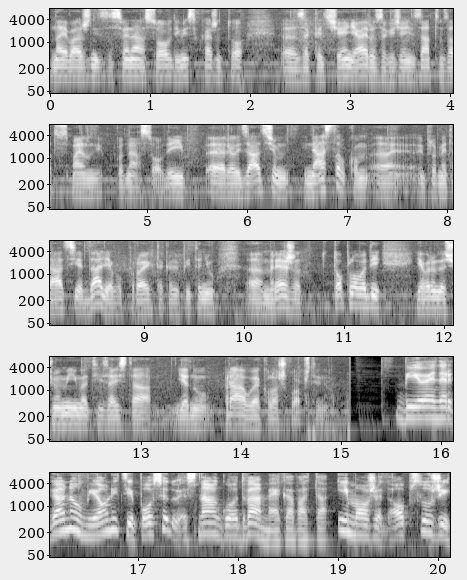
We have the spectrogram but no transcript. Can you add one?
najvažniji za sve nas ovde i mi smo, kažem, to e, zagađenje, aerozagađenje zato, zato smanjili kod nas ovde. I e, realizacijom i nastavkom e, implementacije dalje ovog projekta kada je u pitanju mreža toplovodi, ja verujem da ćemo mi imati zaista jednu pravu ekološku opštinu. Bioenergana u Mionici posjeduje snagu od 2 MW i može da obsluži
